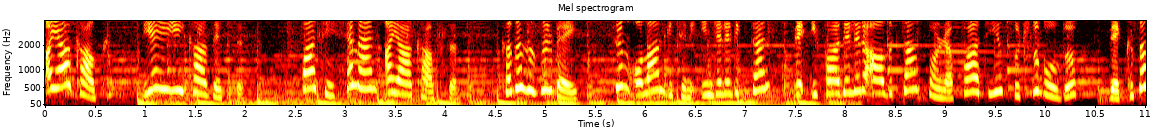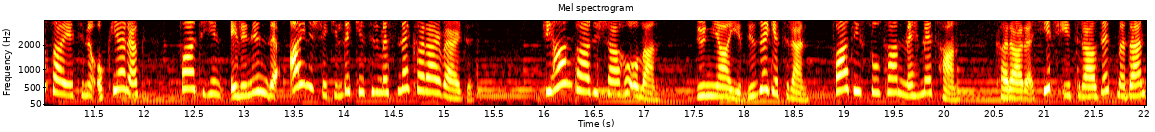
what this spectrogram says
Ayağa kalk." diye ikaz etti. Fatih hemen ayağa kalktı. Kadı Hızır Bey tüm olan biteni inceledikten ve ifadeleri aldıktan sonra Fatih'i suçlu buldu ve kısas ayetini okuyarak Fatih'in elinin de aynı şekilde kesilmesine karar verdi. Cihan padişahı olan, dünyayı dize getiren Fatih Sultan Mehmet Han karara hiç itiraz etmeden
